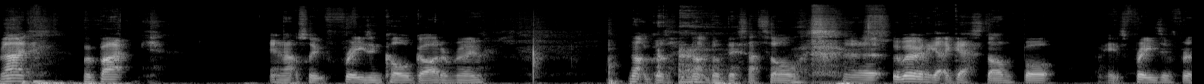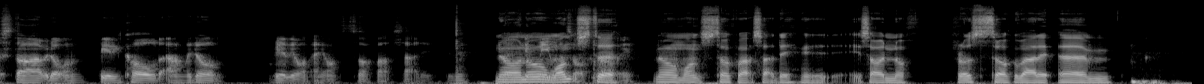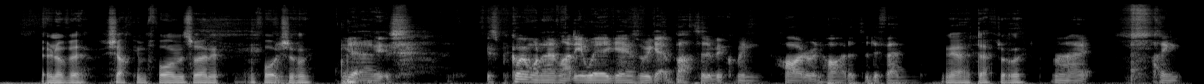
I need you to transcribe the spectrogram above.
Right, we're back in an absolute freezing cold garden room. Not good, not good this at all. Uh, we were going to get a guest on, but it's freezing for a start. We don't want them feeling cold, and we don't really want anyone to talk about Saturday, do we? No, no one wants to. No one wants to talk about Saturday. It, it's hard enough for us to talk about it. Um, another shocking performance, wasn't it? Unfortunately. Yeah, and it's it's becoming one of them like the away games where we get battered and becoming harder and harder to defend. Yeah, definitely. Right. I think.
